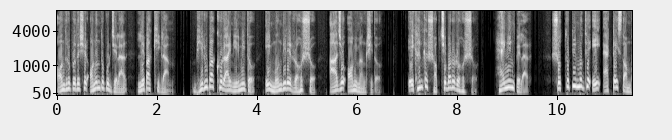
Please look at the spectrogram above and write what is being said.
অন্ধ্রপ্রদেশের অনন্তপুর জেলার লেপাক্ষী গ্রাম। ভীরুপাক্ষ রায় নির্মিত এই মন্দিরের রহস্য আজও অমীমাংসিত। এখানকার সবচেয়ে বড় রহস্য হ্যাঙ্গিং পেলার সত্তরটির মধ্যে এই একটাই স্তম্ভ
